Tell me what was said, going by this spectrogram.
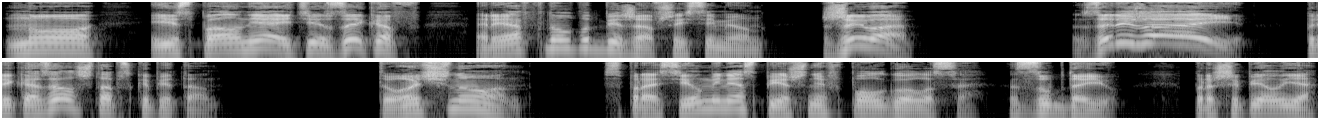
«Но исполняйте, Зыков!» — рявкнул подбежавший Семен. «Живо!» «Заряжай!» — приказал штабс-капитан. «Точно он!» Спросил меня спешно в полголоса. «Зуб даю», — прошипел я.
